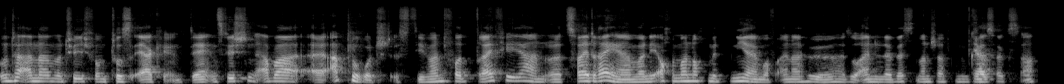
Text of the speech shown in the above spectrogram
Unter anderem natürlich vom TUS Erkeln, der inzwischen aber äh, abgerutscht ist. Die waren vor drei, vier Jahren oder zwei, drei Jahren, waren die auch immer noch mit Nierheim auf einer Höhe, also eine der besten Mannschaften im Kreis ja. Höxter.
